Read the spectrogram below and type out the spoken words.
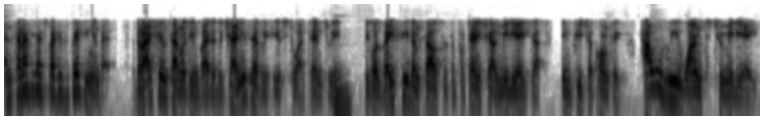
And South Africa is participating in that. The Russians are not invited. The Chinese have refused to attend to it because they see themselves as a potential mediator in future conflict. How would we want to mediate?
